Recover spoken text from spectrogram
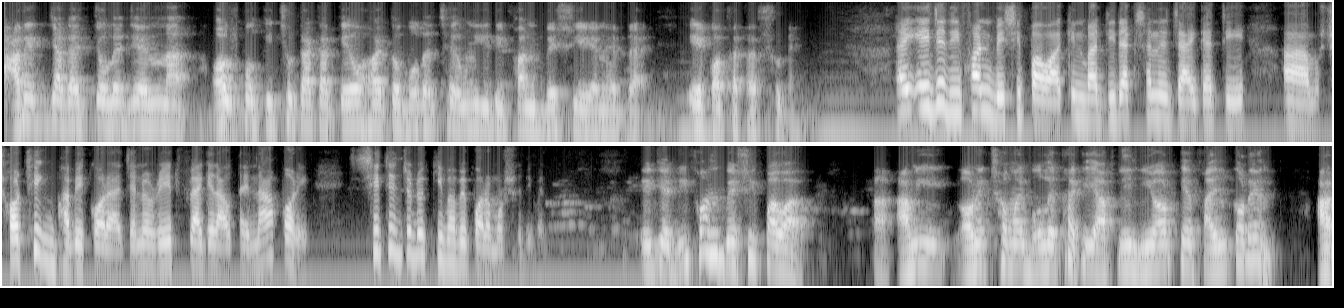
আরেক জায়গায় চলে যেন না। অল্প কিছু টাকা কেউ হয়তো বলেছে উনি রিফান্ড বেশি এনে দেয়। এ কথাটা শুনে। এই- যে রিফান্ড বেশি পাওয়া কিংবা ডিডাকশনের জায়গাটি সঠিকভাবে করা যেন রেড ফ্ল্যাগের আওতায় না পড়ে সেটির জন্য কীভাবে পরামর্শ দিবেন? এই যে রিফান্ড বেশি পাওয়া আমি অনেক সময় বলে থাকি আপনি নিউ ইয়র্কে ফাইল করেন আর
